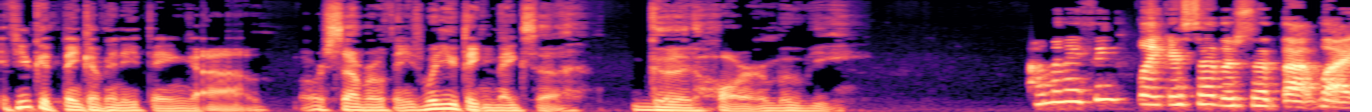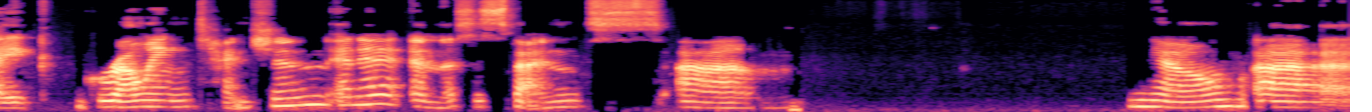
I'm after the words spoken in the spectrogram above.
if you could think of anything uh, or several things, what do you think makes a good horror movie? I mean, I think, like I said, there's that, that like growing tension in it and the suspense. Um, you know, uh,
